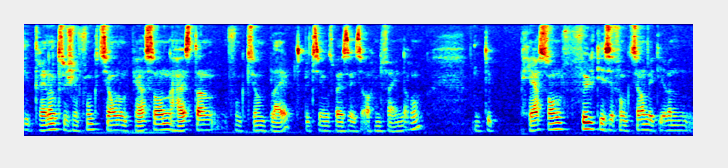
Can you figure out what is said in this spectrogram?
die Trennung zwischen Funktion und Person heißt dann, Funktion bleibt, beziehungsweise ist auch in Veränderung. Und die Person füllt diese Funktion mit ihren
